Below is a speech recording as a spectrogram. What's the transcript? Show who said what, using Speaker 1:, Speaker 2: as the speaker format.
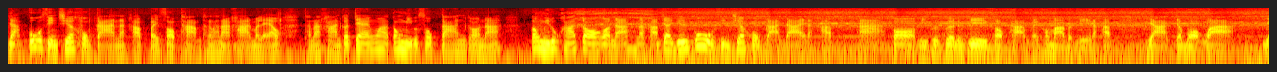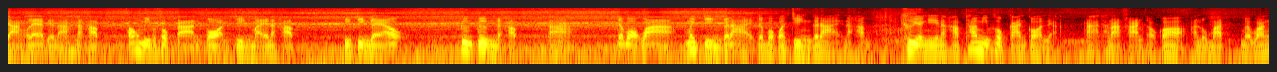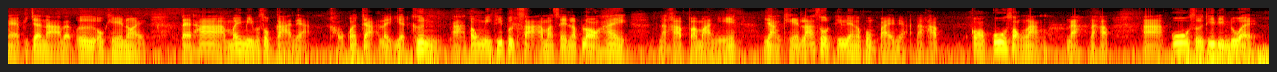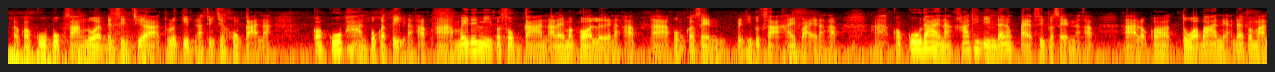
Speaker 1: อยากกู้สินเชื่อโครงการนะครับ ไปสอบถามทางธนาคารมาแล้ว ธนาคารก็แจ้งว่าต้องมีประสบการณ์ก่อนนะ ต้องมีลูกค้าจองก่อนนะนะครับ จะยื่นกู้สินเชื่อโครงการได้นะครับอ่าก็มีเพื่อนๆหนึ่งที่สอบถามกันเข้ามาแบบนี้นะครับ อยากจะบอกว่าอย่างแรกเลยนะนะครับ ต้องมีประสบการณ์ก่อนจริงไหมนะครับ จริงๆแล้วกึ่งๆนะครับอ่าจะบอกว่าไม่จริงก็ได้ จะบอกว่าจริงก็ได้นะครับ คืออย่างนี้นะครับ ถ้ามีประสบการณ์ก่อนเนี่ย อ่าธนาคารเขาก็อนุมัติแบบว่าไงพิจารณาแบบเออโอเคหน่อย แต่ถ้าไม่มีประสบการณ์เนี่ยเขาก็จะละเอียดขึ้นอ่าต้องมีที่ปรึกษามาเซ็นรับรองให้นะครับประมาณนี้อย่างเคสล่าสุดที่เรียนกับผมไปเนี่ยนะครับก็กู้สองหลังนะนะครับอ่ากู้ซื้อที่ดินด้วย แล้วก็กู้ปลูกสร้างด้วยเป็นสินเชื่อธุรกิจนะสินเชื่อโครงการนะ ก็กู้ผ่านปกตินะครับอ่าไม่ได้มีประสบการณ์อะไรมาก่อนเลยนะครับอ่าผมก็เซ็นเป็นที่ปรึกษาให้ไปนะครับอ่าก็กู้ได้นะค่าที่ดินได้ตั้ง 80%นะครับอ่าแล้วก็ตัวบ้านเนี่ยได้ประมาณ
